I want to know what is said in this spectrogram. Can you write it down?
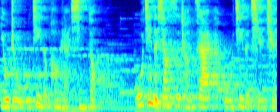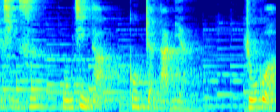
有着无尽的怦然心动。无尽的相思成灾，无尽的缱绻情思，无尽的孤枕难眠。如果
